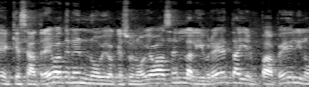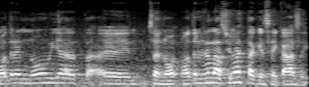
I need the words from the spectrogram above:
el que se atreva a tener novio, que su novia va a hacer la libreta y el papel y no va a tener novia, eh, o sea, no, va a tener relación hasta que se case.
